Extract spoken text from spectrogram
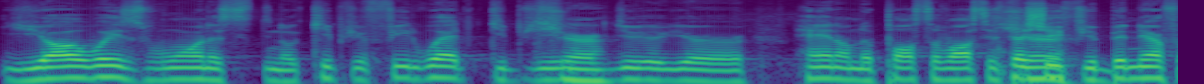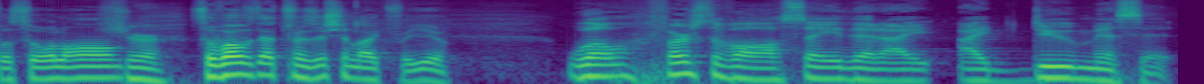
you always want to you know keep your feet wet, keep your Sure. your, your hand on the pulse of Austin, especially Sure. if you've been there for so long. Sure. So what was that transition like for you? Well, first of all, I'll say that I, I do miss it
